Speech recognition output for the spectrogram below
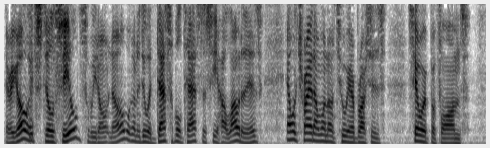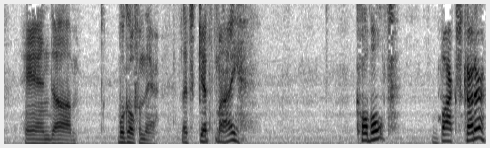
There we go. It's still sealed, so we don't know. We're going to do a decibel test to see how loud it is. And we'll try it on one or two airbrushes, see how it performs. And um, we'll go from there. Let's get my Kobalt box cutter.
